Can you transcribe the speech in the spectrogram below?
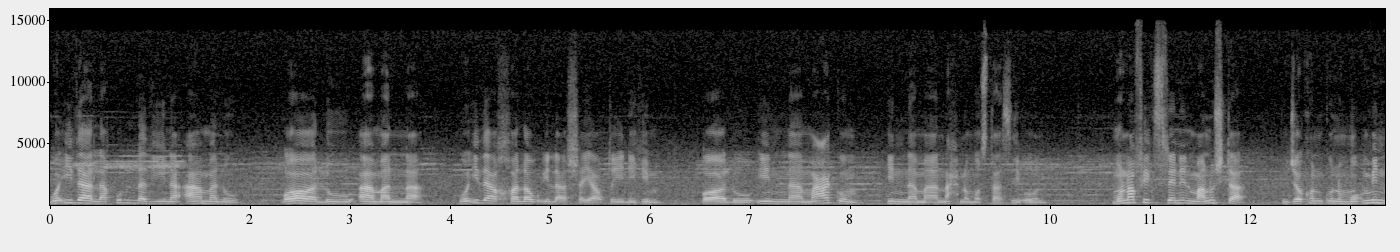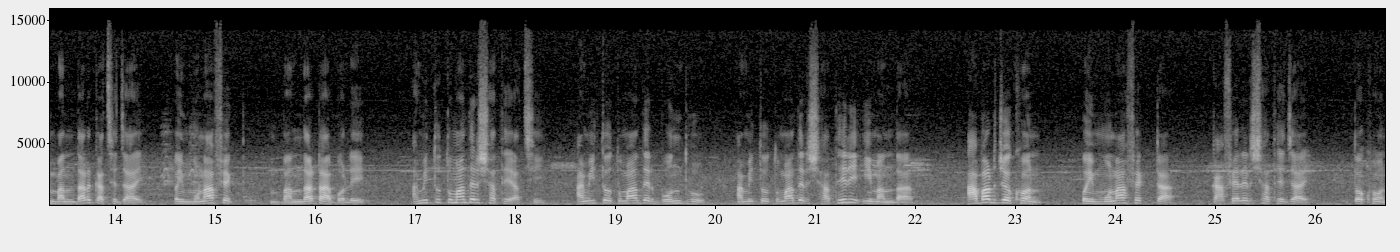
ও ইদা লাকুল্লাদিনা আমানু লু আমান্না ও ইদা খলাউ ইলা শায়াতিনিহিম কলু ইন্না মাকুম ইন্নামা নাহনু মুস্তাজিউন মোনাফিক শ্রেণির মানুষটা যখন কোনো মুমিন বান্দার কাছে যায়, ওই মোনাফেক বান্দাটা বলে, আমি তো তোমাদের সাথে আছি, আমি তো তোমাদের বন্ধু, আমি তো তোমাদের সাথেরই ইমানদার। আবার যখন ওই মোনাফেকটা কাফেরের সাথে যায়, তখন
